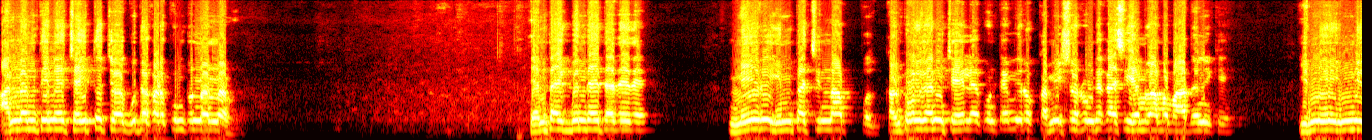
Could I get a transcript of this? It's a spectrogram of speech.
అన్నం తినే చేయితో చ- గుడ్డ కడుక్కుంటున్నాను ఎంత ఇబ్బంది అవుతుంది ఇది? మీరు ఇంత చిన్న కంట్రోల్ కానీ చేయలేకుంటే మీరు కమిషనర్ ఉంటే కాసి ఏం లాభం మాధవనికి ఇన్ని ఇన్ని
